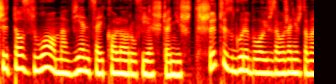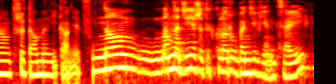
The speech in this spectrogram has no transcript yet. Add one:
Czy to zło ma więcej kolorów jeszcze niż trzy, czy z góry było już założenie, że to będą trzy tomy i koniec? No, mam nadzieję, że tych kolorów będzie więcej.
